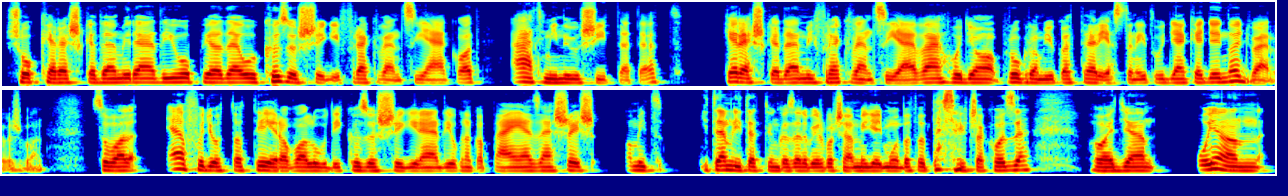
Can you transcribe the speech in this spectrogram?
Sok kereskedelmi rádió például közösségi frekvenciákat átminősítetett kereskedelmi frekvenciává, hogy a programjukat terjeszteni tudják egy-egy nagyvárosban. Szóval elfogyott a tér a valódi közösségi rádióknak a pályázásra, és amit itt említettünk az előbb, és bocsánat, még egy mondatot teszek csak hozzá, hogy olyan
